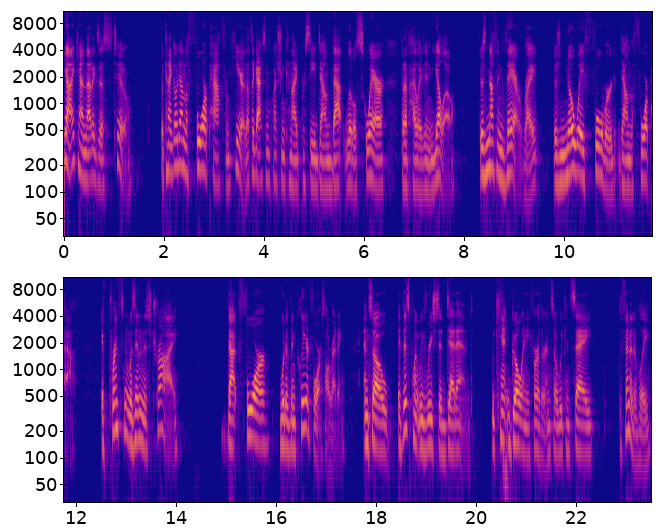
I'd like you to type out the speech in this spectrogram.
Yeah, I can. That exists too. But can I go down the 4 path from here? That's like asking the question, can I proceed down that little square that I've highlighted in yellow? There's nothing there, right? There's no way forward down the 4 path. If Princeton was in this trie, that 4 would have been cleared for us already. And so at this point, we've reached a dead end. We can't go any further. And so we can say definitively,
